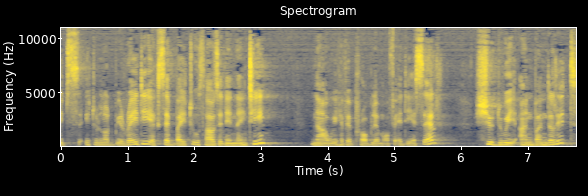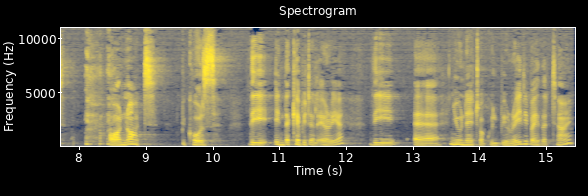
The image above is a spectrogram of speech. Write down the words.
It's, it will not be ready except by 2019. Now we have a problem of ADSL. Should we unbundle it or not? Because the, in the capital area, the uh, new network will be ready by that time.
